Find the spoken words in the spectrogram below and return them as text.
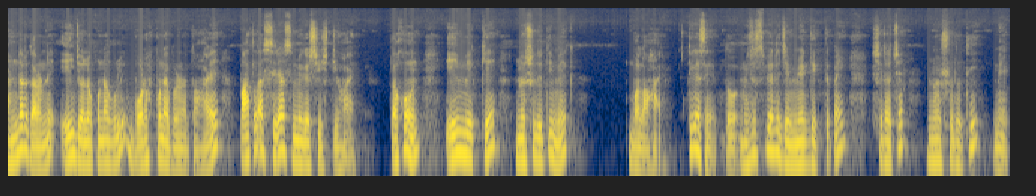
ঠান্ডার কারণে এই জলকণাগুলি বরফকণায় পরিণত হয়, পাতলা সিরাস মেঘের সৃষ্টি হয়। তখন এই মেঘকে নৈশ্বদ্যুতি মেঘ বলা হয়। ঠিক আছে? তো মেসোস্ফিয়ারে যে মেঘ দেখতে পাই, সেটা হচ্ছে নৈশ্বদ্যুতি মেঘ।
